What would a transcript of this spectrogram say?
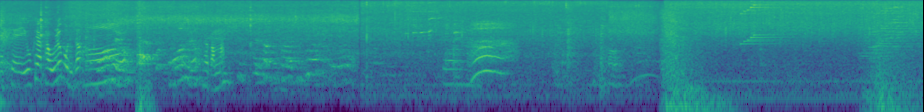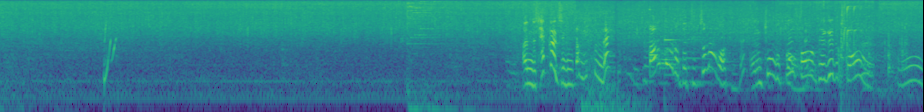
오케이, 이거 그냥 다 올려버리자. 뭐 하세요? 뭐 하세요? 잠깐만. 아니 근데 색깔 지금 딱 이쁜데? 다른 거보다 더 두툼한 것 같은데? 엄청 두꺼운데? 어, 되게 두꺼워. 오,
